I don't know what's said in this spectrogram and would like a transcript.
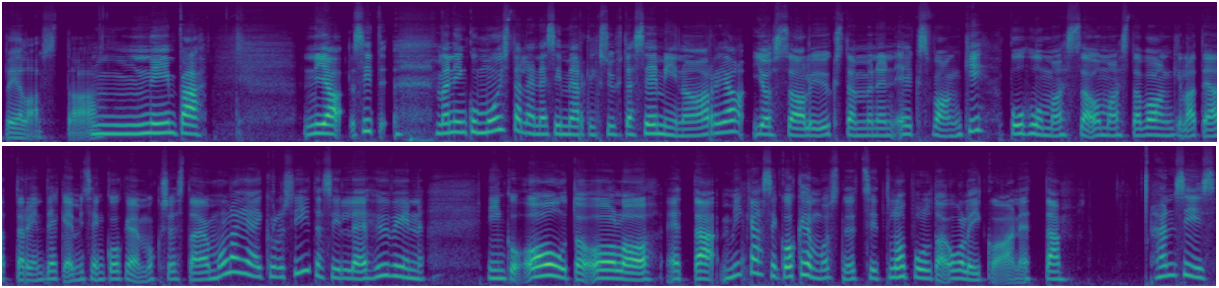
pelastaa. Mm, niinpä. Ja sitten mä niinku muistelen esimerkiksi yhtä seminaaria, jossa oli yksi tämmöinen ex-vanki puhumassa omasta vankilateatterin tekemisen kokemuksesta. Ja mulla jäi kyllä siitä silleen hyvin niinku outo olo, että mikä se kokemus nyt sitten lopulta olikaan. Että hän siis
